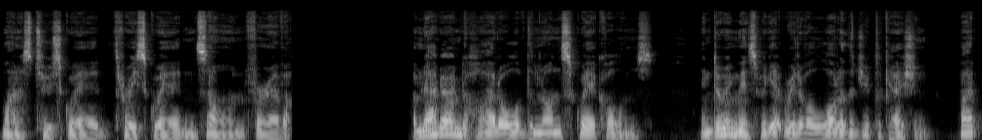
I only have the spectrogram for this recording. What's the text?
minus 2 squared, 3 squared, and so on forever. I'm now going to hide all of the non-square columns. In doing this, we get rid of a lot of the duplication, but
